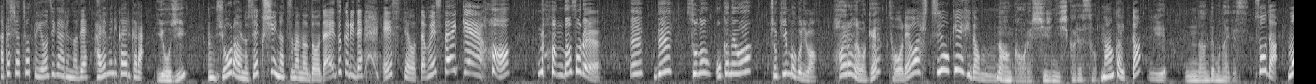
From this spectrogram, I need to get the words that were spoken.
私はちょっと用事があるので早めに帰るから。用事？うん将来のセクシーな妻の土台作りでエステお試し体験はなんだそれ？えでそのお金は？貯金箱には？入らないわけ？それは必要経費だもん。なんか俺尻に敷かれそなんか言った？ういえなんでもないです。そうだ。文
